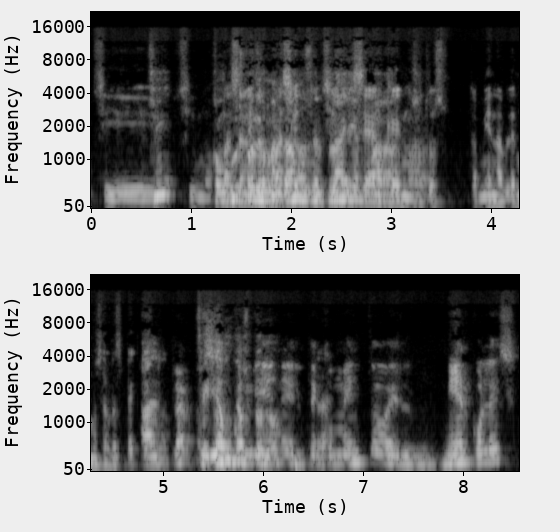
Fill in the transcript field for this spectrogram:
si, Sí, si nos con pasan gusto la les información, mandamos el si flyer desean para- que nosotros también hablemos al respecto. Claro, Sería un pues, gusto, también ¿no? el- te ¿Verdad? comento el miércoles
